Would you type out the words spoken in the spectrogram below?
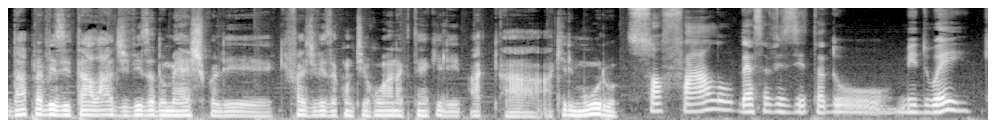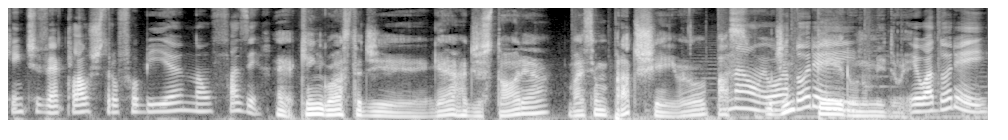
dá para visitar lá a divisa do México ali, que faz divisa com Tijuana, que tem aquele, a- a- aquele muro. Só falo dessa visita do Midway, quem tiver claustrofobia não fazer. É, quem gosta de guerra, de história, vai ser um prato cheio. Eu passo Não, eu o dia adorei. inteiro no Midway. Eu adorei,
